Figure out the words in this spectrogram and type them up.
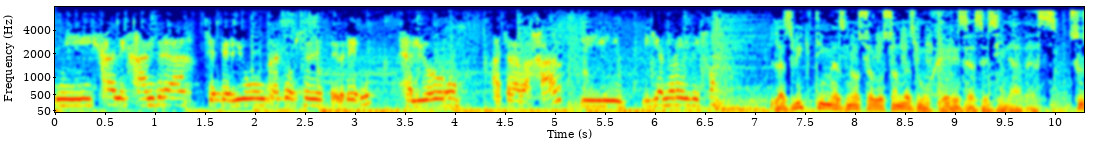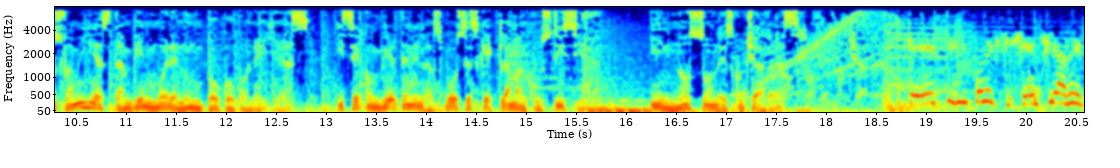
Mi hija Alejandra se perdió un 14 de febrero, salió a trabajar y, y ya no regresó. Las víctimas no solo son las mujeres asesinadas, sus familias también mueren un poco con ellas y se convierten en las voces que claman justicia y no son escuchadas. Que este tipo de exigencia de,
